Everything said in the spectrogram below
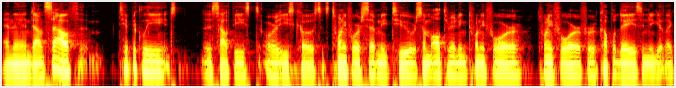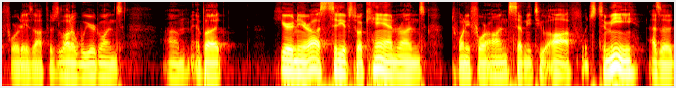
And then down south, typically it's the southeast or east coast, it's 24 72 or some alternating 24 24 for a couple days, and you get like four days off. There's a lot of weird ones. Um, but here near us, City of Spokane runs 24 on, 72 off, which to me, as a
